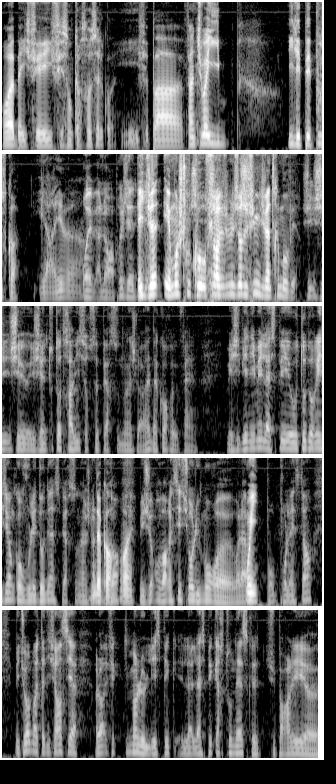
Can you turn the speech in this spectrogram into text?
Ouais, bah, il fait, il fait son Kurt Russell, quoi. Il fait pas. Enfin, tu vois, il, il est pépouze, quoi. Il arrive. à- Ouais, alors après, j'ai Et, devient- moi, je trouve qu'au fur et à mesure du film, il devient très mauvais. J'ai- un tout autre avis sur ce personnage-là, hein, d'accord enfin, Mais j'ai bien aimé l'aspect autodérision qu'on voulait donner à ce personnage-là. D'accord, ouais. Mais je- on va rester sur l'humour euh, voilà, Oui. pour, pour l'instant. Mais tu vois, moi, ta différence, a. Alors, effectivement, l'aspect la- l'aspect cartoonesque, tu parlais euh,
